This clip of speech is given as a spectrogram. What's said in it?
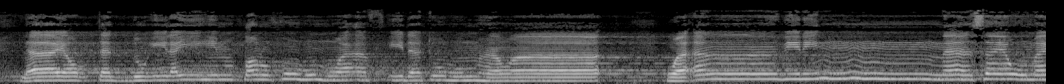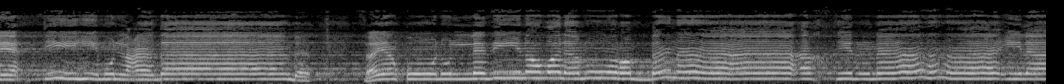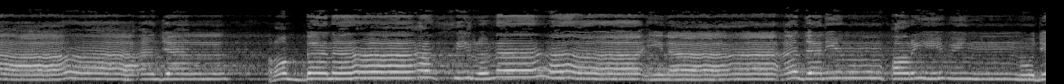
لا يرتد إليهم طرفهم وأفئدتهم هواء وأنذر الناس يوم يأتيهم العذاب. فيقول الذين ظلموا ربنا أخرنا إلى أجل. ربنا أخرنا إلى أجل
